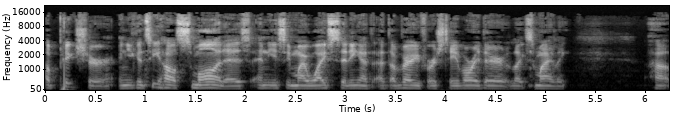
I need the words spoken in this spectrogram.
a picture, and you can see how small it is, and you see my wife sitting at, at the very first table right there, like smiling. Uh,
